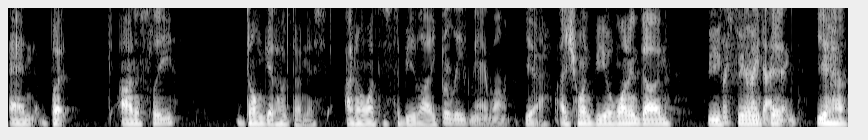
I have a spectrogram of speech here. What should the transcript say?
And but honestly, don't get hooked on this. I don't want this to be like Believe me, I won't. Yeah. I just want to be a one and done. We It's like it. Yeah.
